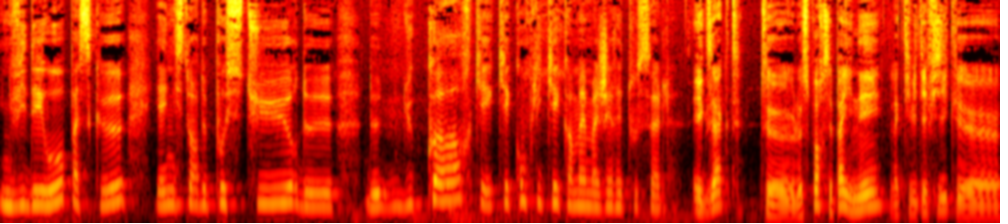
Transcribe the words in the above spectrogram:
une vidéo parce que il y a une histoire de posture, de, de du corps qui est qui est compliqué quand même à gérer tout seul. Exact. Le sport, c'est pas inné. L'activité physique, euh,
